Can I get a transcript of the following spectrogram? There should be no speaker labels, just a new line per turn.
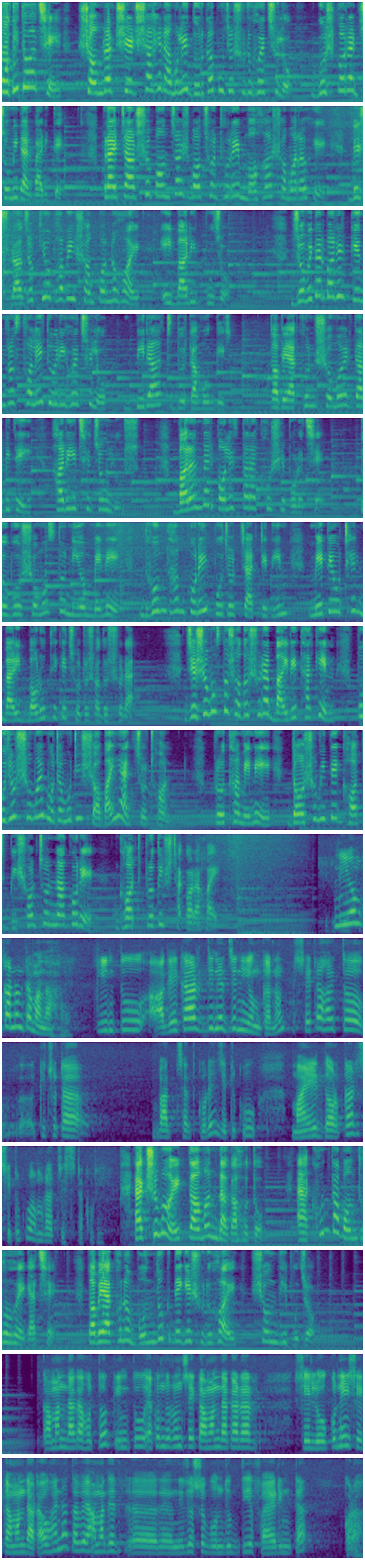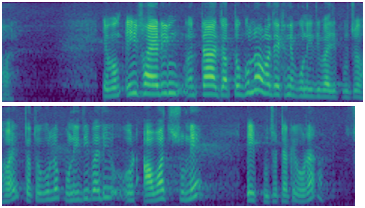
কথিত আছে, সম্রাট শেরশাহের আমলে দুর্গাপুজো শুরু হয়েছিল গুসকরার জমিদার বাড়িতে। প্রায় চারশো পঞ্চাশ বছর ধরে মহা সমারোহে বেশ রাজকীয়ভাবেই সম্পন্ন হয় এই বাড়ির পুজো। জমিদার বাড়ির কেন্দ্রস্থলে তৈরি হয়েছিল বিরাট দুর্গা মন্দির। তবে এখন সময়ের দাবিতেই হারিয়েছে জৌলুস। বারান্দার পলেস্তারা খসে পড়েছে। তবুও সমস্ত নিয়ম মেনে ধুমধাম করেই পুজোর চারটি দিন মেতে ওঠেন বাড়ির বড় থেকে ছোট সদস্যরা। যে সমস্ত সদস্যরা বাইরে থাকেন, পুজোর সময় মোটামুটি সবাই একজোট হন। প্রথা মেনে দশমীতে ঘট বিসর্জন না করে ঘট প্রতিষ্ঠা করা হয়।
নিয়ম কানুনটা মানা হয়। কিন্তু আগেকার দিনের যে নিয়ম কানুন সেটা হয়তো কিছুটা বাদছাদ করে যেটুকু মায়ের দরকার সেটুকু আমরা চেষ্টা করি।
একসময় কামান দাগা হতো। এখন তা বন্ধ হয়ে গেছে। তবে এখনও বন্দুক দেগে শুরু হয় সন্ধি পুজো।
কামান দাগা হতো কিন্তু এখন ধরুন সেই কামান দাগার আর সেই লোকও নেই সেই কামান দাগাও হয় না। তবে আমাদের নিজস্ব বন্দুক দিয়ে ফায়ারিংটা করা হয়। এবং এই ফায়ারিংটা যতগুলো আমাদের এখানে বনিদিবাড়ি পুজো হয় ততগুলো বনিদিবাড়ি ওর আওয়াজ শুনে এই পুজোটাকে ওরা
